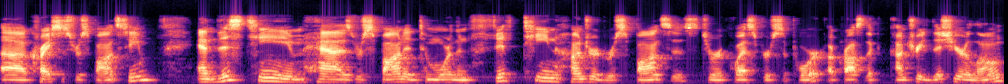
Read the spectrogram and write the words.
uh, crisis response team. And this team has responded to more than 1,500 responses to requests for support across the country this year alone.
